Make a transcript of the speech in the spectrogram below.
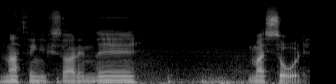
Nothing exciting there. My sword.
